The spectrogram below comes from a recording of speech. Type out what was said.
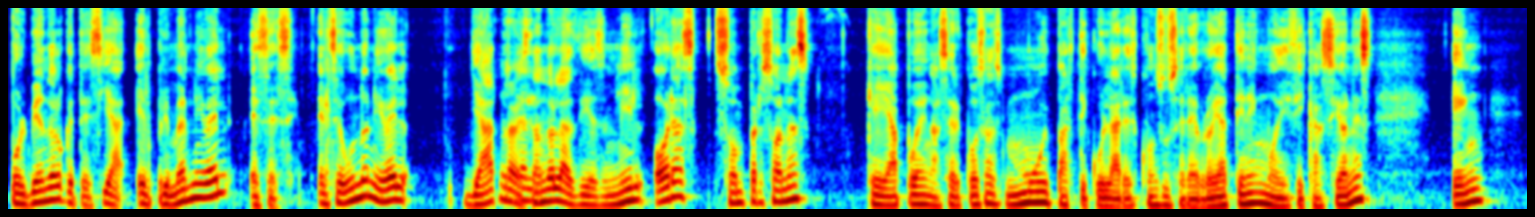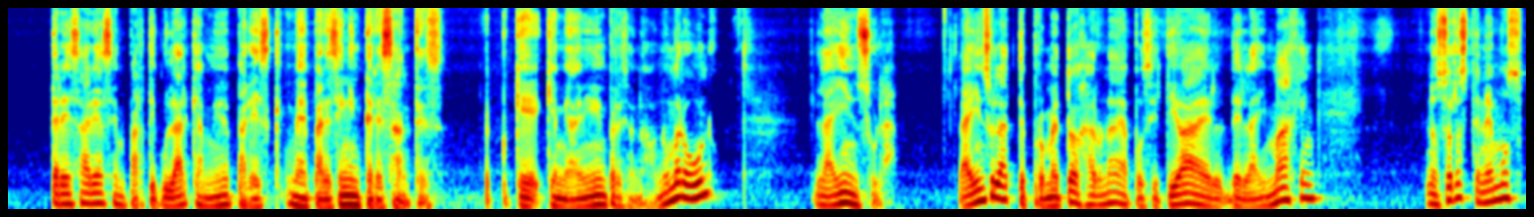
volviendo a lo que te decía, el primer nivel es ese. El segundo nivel, ya atravesando las 10.000 horas, son personas que ya pueden hacer cosas muy particulares con su cerebro, ya tienen modificaciones en tres áreas en particular que a mí me, me parecen interesantes, que, que me, a mí me han impresionado. Número uno, la ínsula. La ínsula, te prometo dejar una diapositiva de, la imagen. Nosotros tenemos,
